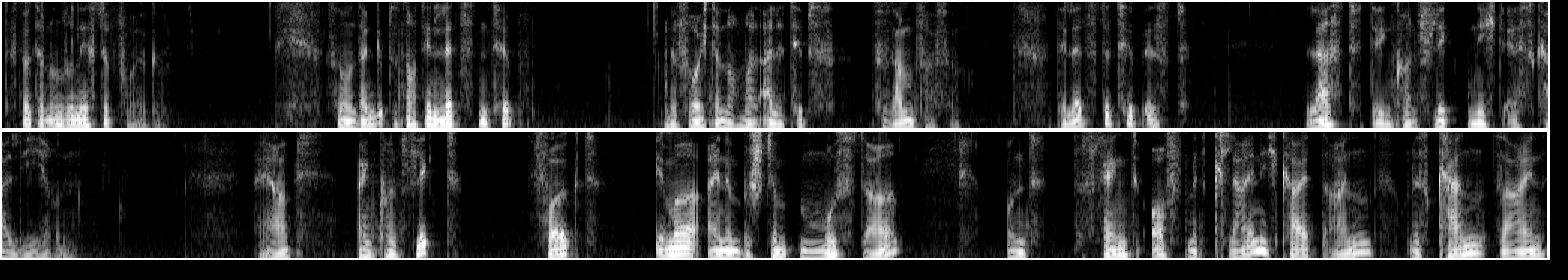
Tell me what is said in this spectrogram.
Das wird dann unsere nächste Folge. So, und dann gibt es noch den letzten Tipp, bevor ich dann nochmal alle Tipps zusammenfasse. Der letzte Tipp ist, lasst den Konflikt nicht eskalieren. Ja, ein Konflikt folgt immer einem bestimmten Muster und das fängt oft mit Kleinigkeiten an und es kann sein,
